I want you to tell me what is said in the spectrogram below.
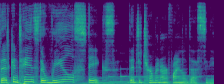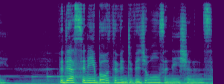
that contains the real stakes that determine our final destiny the destiny both of individuals and nations.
